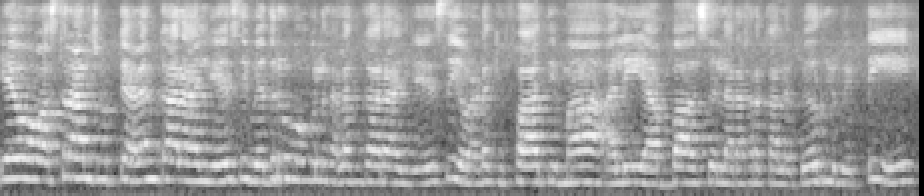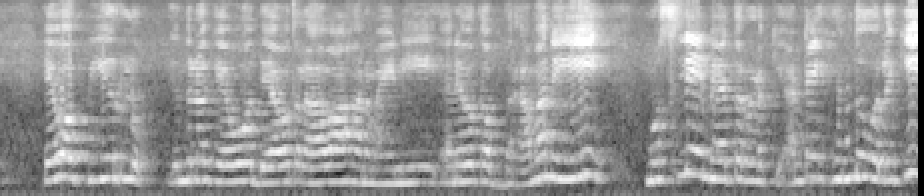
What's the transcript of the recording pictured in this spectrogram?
ఏవో వస్త్రాలు చుట్టి అలంకారాలు చేసి వెదురు బొంగులకు అలంకారాలు చేసి వాళ్ళకి ఫాతిమా అలీ అబ్బాస్ ఇలా రకరకాల పేర్లు పెట్టి ఏవో పీర్లు ఇందులోకి ఏవో దేవతల ఆవాహనమైనవి అనే ఒక భ్రమని ముస్లిమేతరులకి అంటే హిందువులకి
